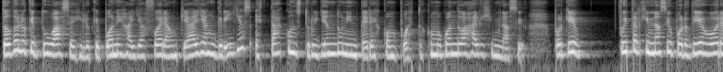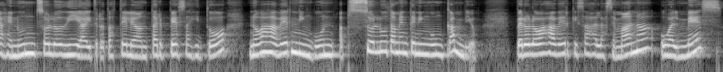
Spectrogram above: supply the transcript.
Todo lo que tú haces y lo que pones allá afuera, aunque hayan grillos, estás construyendo un interés compuesto. Es como cuando vas al gimnasio. Porque fuiste al gimnasio por 10 horas en un solo día y trataste de levantar pesas y todo, no vas a ver ningún, absolutamente ningún cambio pero lo vas a ver quizás a la semana o al mes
